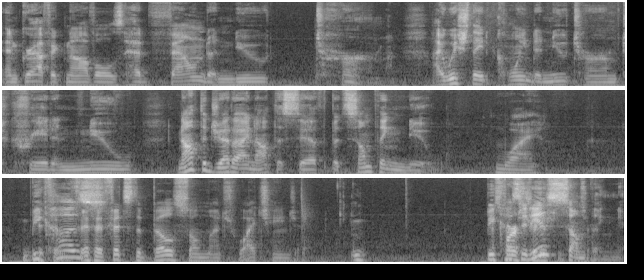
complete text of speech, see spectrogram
and graphic novels had found a new term. I wish they'd coined a new term to create a new, not the Jedi, not the Sith, but something new. Why? If it- Because if it fits the bill so much, why change it? Mm. because as it is something new.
